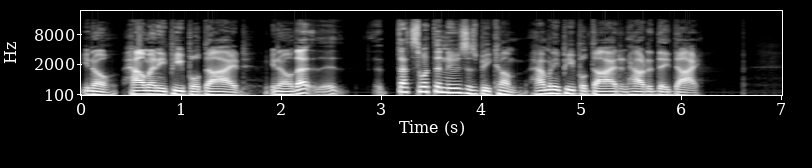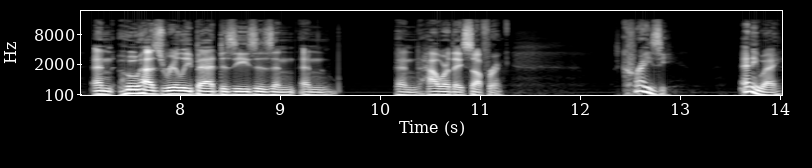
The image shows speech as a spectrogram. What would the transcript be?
you know, how many people died. You know that that's what the news has become. How many people died and how did they die? And who has really bad diseases and and and how are they suffering? Crazy. Anyway,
